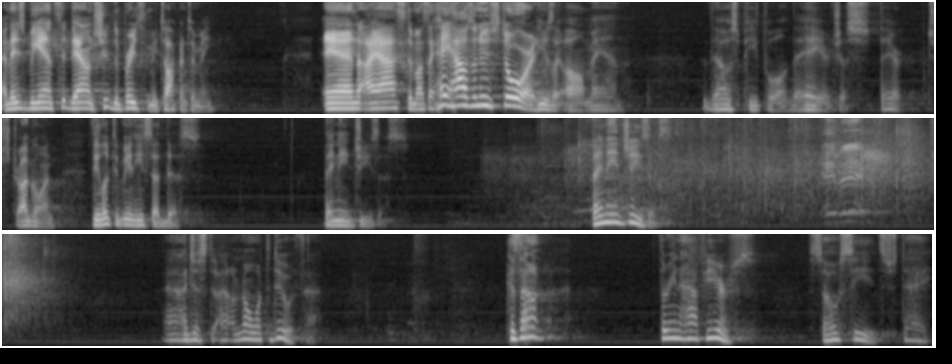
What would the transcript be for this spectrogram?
and they just began to sit down, shooting the breeze with me, talking to me. And I asked him, I was like, hey, how's the new store? And he was like, oh, man, those people, they are just, they are struggling. And he looked at me and he said this they need Jesus. They need Jesus. Amen. And I just, I don't know what to do with that. Because out three and a half years, sow seeds day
